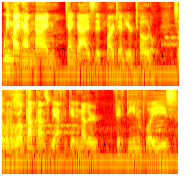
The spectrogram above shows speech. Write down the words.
we might have nine, ten guys that bartend here total. So when the World Cup comes, we have to get another 15 employees.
